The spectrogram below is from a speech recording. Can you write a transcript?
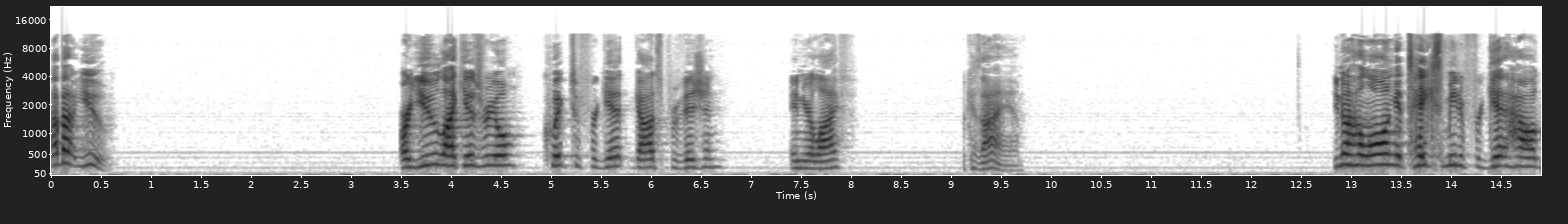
how about you? Are you, like Israel, quick to forget God's provision in your life? Because I am. You know how long it takes me to forget how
